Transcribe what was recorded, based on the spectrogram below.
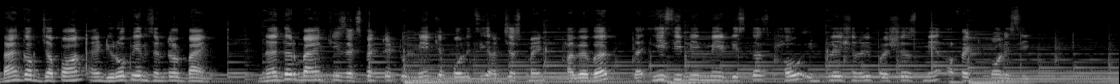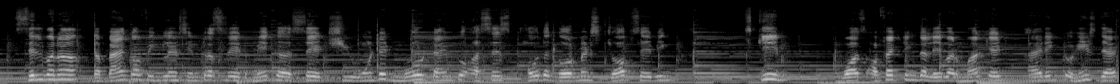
Bank of Japan and European Central Bank. Neither bank is expected to make a policy adjustment. However, the ECB may discuss how inflationary pressures may affect policy. Silvana, the Bank of England's interest rate maker, said she wanted more time to assess how the government's job saving scheme was affecting the labor market, adding to hints that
